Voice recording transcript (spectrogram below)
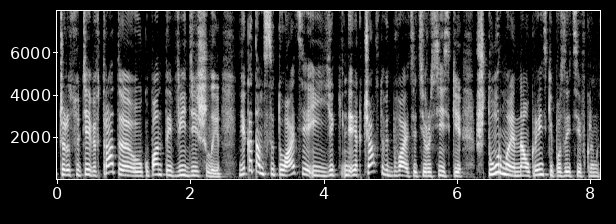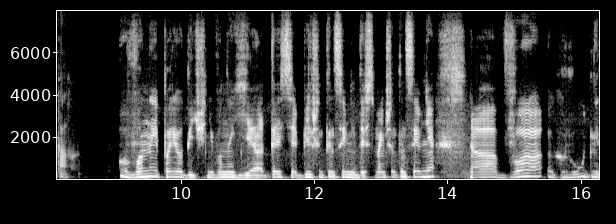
через суттєві втрати окупанти відійшли. Яка там ситуація, і як, як часто відбуваються ці російські штурми на українські позиції в Кринках? Вони періодичні, вони є десь більш інтенсивні, десь менш інтенсивні. В грудні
